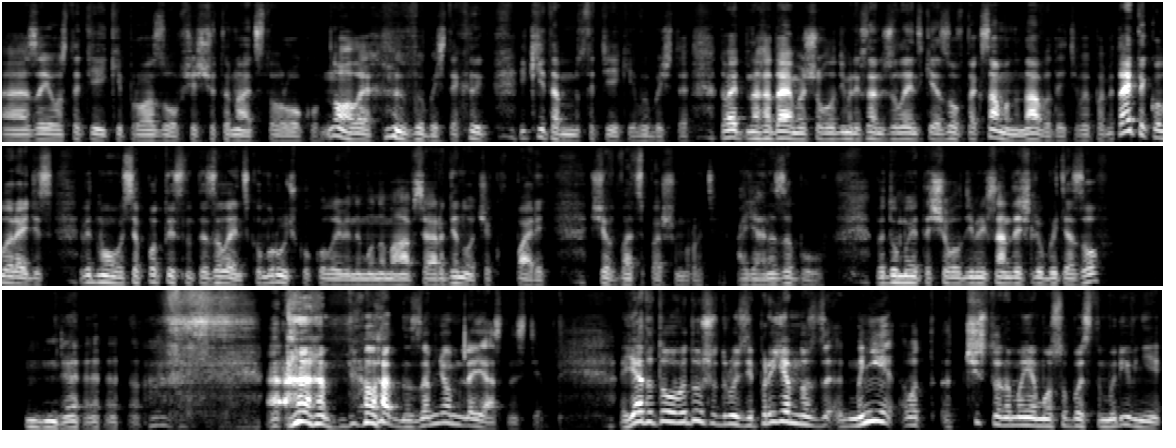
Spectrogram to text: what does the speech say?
е, за його статті, про Азов ще з 2014 року. Ну, але вибачте, які там статті, вибачте. Давайте нагадаємо, що Володимир Олександрович Зеленський Азов так само ненавидить. Ви пам'ятаєте, коли Редіс відмовився потиснути Зеленському ручку, коли він йому намагався ордіночок впарити ще в 21-му році? А я не забув. Ви думаєте, що Володимир Олександрович любить Азов? Ладно, замнем для ясності. Я до того веду, що, друзі, приємно мені, от чисто на моєму особистому рівні,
